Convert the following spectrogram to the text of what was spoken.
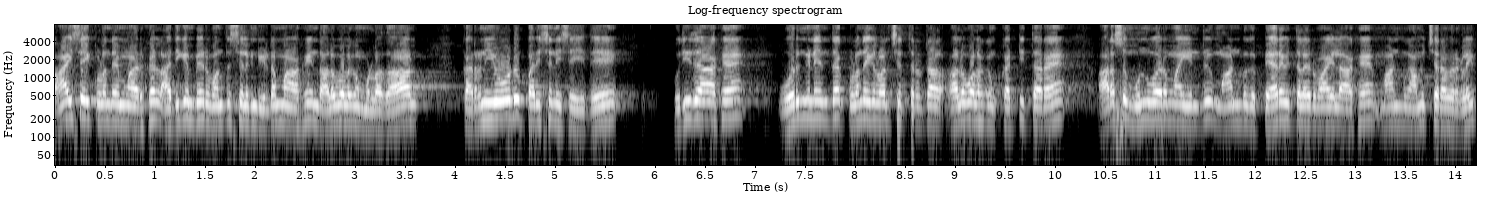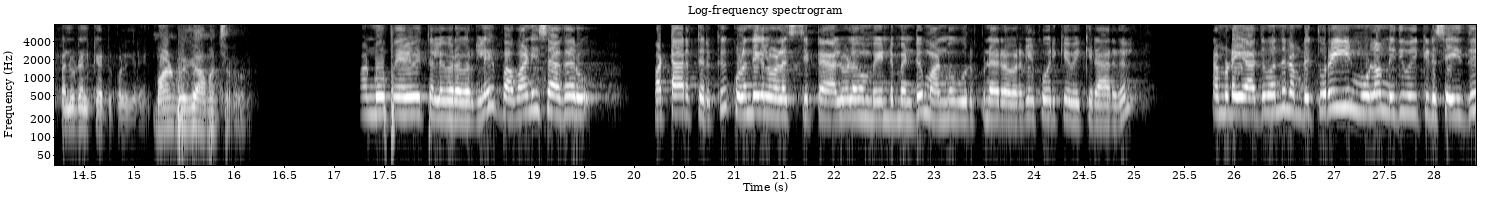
தாய்சை குழந்தைமார்கள் அதிகம் பேர் வந்து செல்கின்ற இடமாக இந்த அலுவலகம் உள்ளதால் கருணையோடு பரிசீலனை செய்து புதிதாக ஒருங்கிணைந்த குழந்தைகள் வளர்ச்சி திட்ட அலுவலகம் கட்டித்தர அரசு முன்வருமா என்று மாண்புமிகு பேரவைத் தலைவர் வாயிலாக மாண்புமிகு அமைச்சர் அவர்களை பணியுடன் கேட்டுக்கொள்கிறேன். மாண்புமிகு அமைச்சர் அவர்கள். அன்பு பேரவைத் தலைவர் அவர்களே பவானிசாகர் வட்டாரத்திற்கு குழந்தைகள் வளர்ச்சி திட்ட அலுவலகம் வேண்டும் என்று மாண்பு உறுப்பினர் அவர்கள் கோரிக்கை வைக்கிறார்கள். நம்முடைய அது வந்து நம்முடைய துறையின் மூலம் நிதி ஒதுக்கீடு செய்து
